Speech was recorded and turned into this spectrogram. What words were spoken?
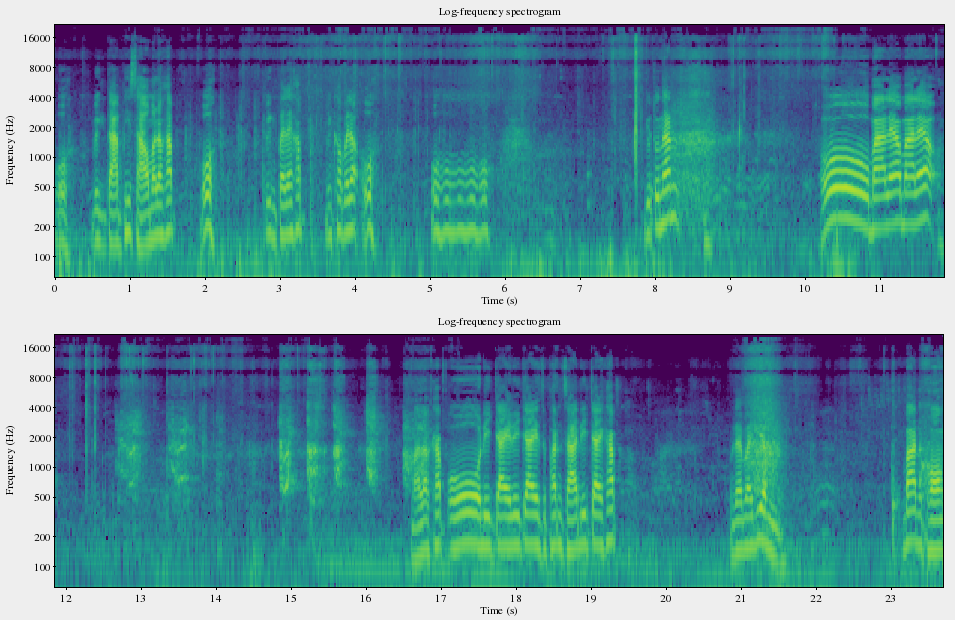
โอ้วิ่งตามพี่สาวมาแล้วครับ โอ้ วิ่งไปเลยครับวิ่งเข้าไปแล้ว โอ้โอ้โหอยู่ตรงนั้น โอ้มาแล้วมาแล้ว มาแล้วครับ โอ้ดีใจดีใจสุพรรณษาดีใจครับได้มาเยี่ยม บ้านของ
